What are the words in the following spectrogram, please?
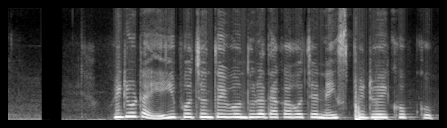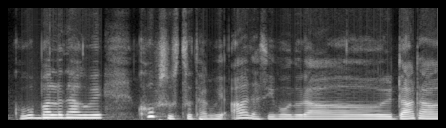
ভিডিওটা এই পর্যন্তই, বন্ধুরা। দেখা হচ্ছে নেক্সট ভিডিওয় খুব খুব খুব ভালো থাকবে, খুব সুস্থ থাকবে। আজ আসি বন্ধুরা। টাটা।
